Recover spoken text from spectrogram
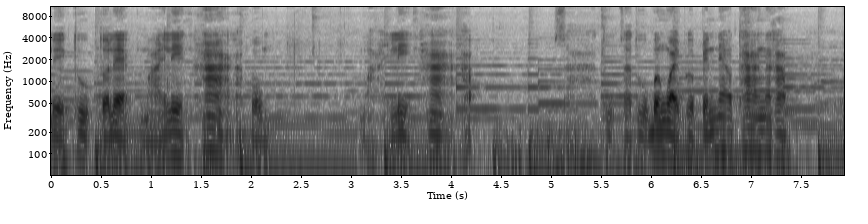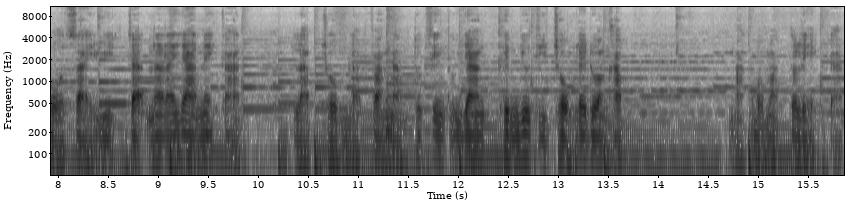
เลขถูกตัวแรกหมายเลข 5 ครับผม หมายเลข 5 ครับ สาธุสาธุเบิ่งไหวเพื่อเป็นแนวทางนะครับ โปรดใส่วิจารณญาณในการรับชมรับฟังนำทุกสิ่งทุกอย่างขึ้นอยู่ที่โชคและดวงครับ มักบ่มักตัวเลขกัน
